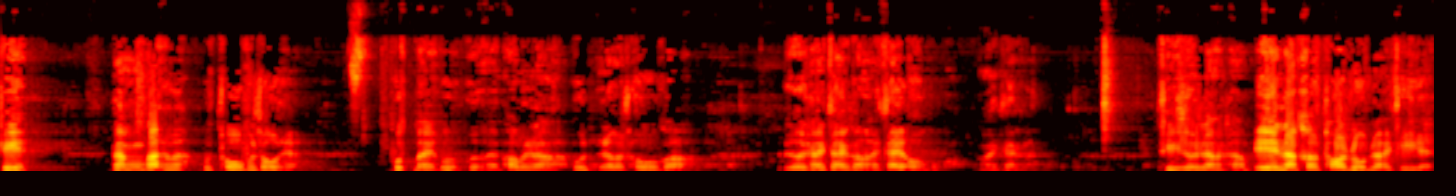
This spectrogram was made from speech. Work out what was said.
ที่นั่งพระมาพุทโธพุทโธเนี่ย พุทไปพุทเพื่อให้ภาวนาพุทแล้วก็โธก็เรือหายใจก็หายใจออกหายใจก็ที่เรานั่งทำเอ็นน่ะเขาถอดรูปได้ทีเนี่ย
